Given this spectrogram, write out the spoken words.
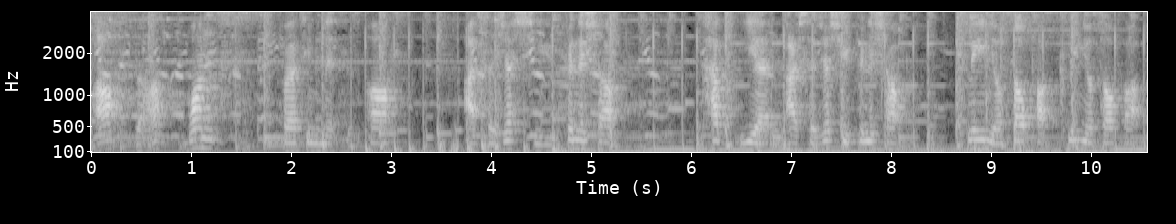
after, once 30 minutes has passed, I suggest you finish up, have, yeah, I suggest you finish up, clean yourself up, clean yourself up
